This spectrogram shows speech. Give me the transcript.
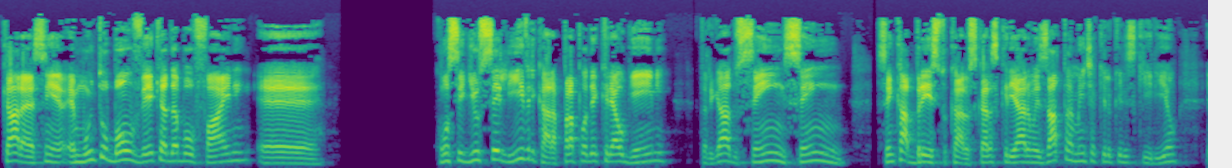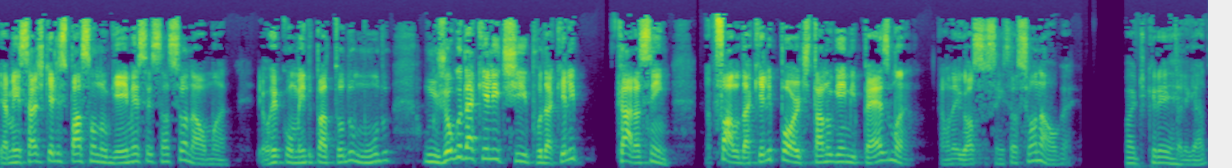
cara, assim, é, é muito bom ver que a Double Fine é, conseguiu ser livre, cara, para poder criar o game, tá ligado? Sem, sem, sem cabresto, cara. Os caras criaram exatamente aquilo que eles queriam. E a mensagem que eles passam no game é sensacional, mano. Eu recomendo para todo mundo. Um jogo daquele tipo, daquele. Cara, assim, eu falo, daquele porte, tá no Game Pass, mano. É um negócio sensacional, velho. Pode crer. Tá ligado?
